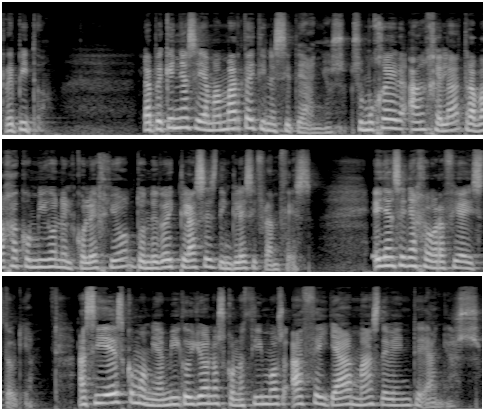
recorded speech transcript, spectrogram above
Repito, la pequeña se llama Marta y tiene siete años. Su mujer, Ángela, trabaja conmigo en el colegio donde doy clases de inglés y francés. Ella enseña geografía e historia. Así es como mi amigo y yo nos conocimos hace ya más de 20 años.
